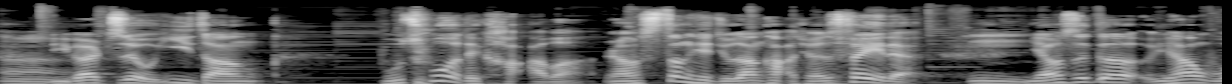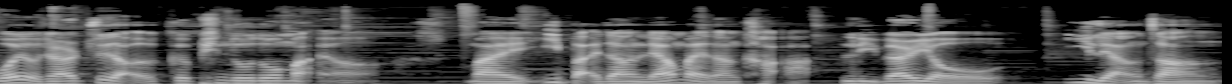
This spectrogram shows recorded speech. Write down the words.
嗯，里边只有一张不错的卡吧，然后剩下九张卡全是废的。嗯。你要是搁，你看我有钱最早搁拼多多买啊，买一百张、两百张卡，里边有一两张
